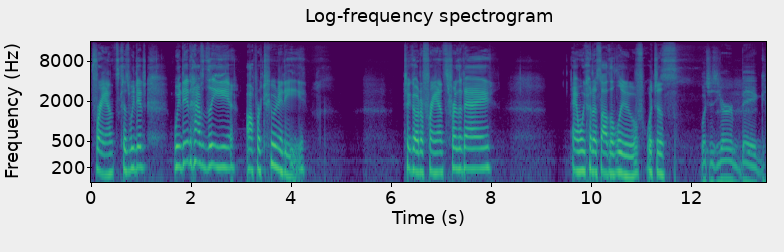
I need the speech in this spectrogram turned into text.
France because we did we did have the opportunity to go to France for the day, and we could have saw the Louvre, which is which is your big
